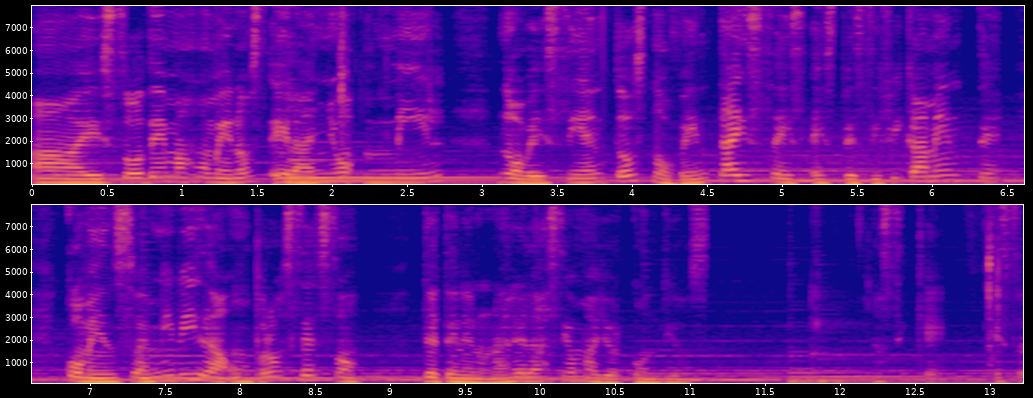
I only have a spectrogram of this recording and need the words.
a eso de más o menos el año 1996 específicamente, comenzó en mi vida un proceso de tener una relación mayor con Dios. Así que eso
